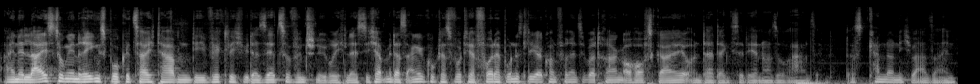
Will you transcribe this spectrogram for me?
eine Leistung in Regensburg gezeigt haben, die wirklich wieder sehr zu wünschen übrig lässt. Ich habe mir das angeguckt, das wurde ja vor der Bundesliga-Konferenz übertragen, auch auf Sky, und da denkst du dir nur so, Wahnsinn, das kann doch nicht wahr sein.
